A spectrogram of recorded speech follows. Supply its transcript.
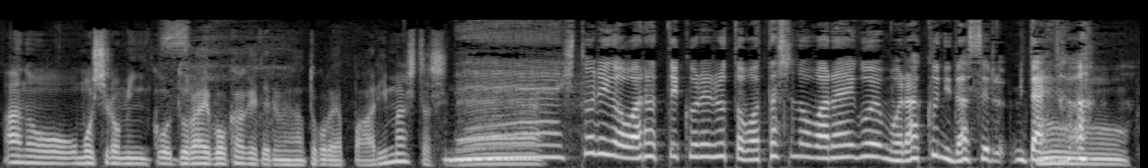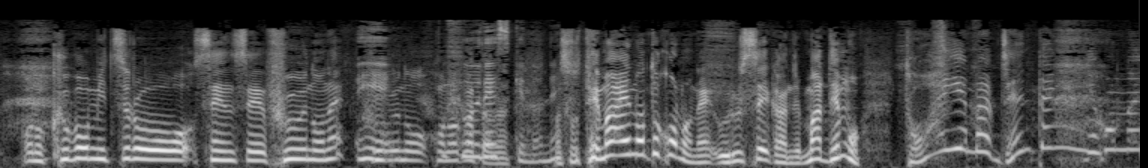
あの、面白みにこう、ドライブをかけてるようなところやっぱありましたしね。ね一人が笑ってくれると、私の笑い声も楽に出せるみたいな。この久保光郎先生風のね、風のこの方ですけどね。そう手前のところのね、うるせえ感じ。まあでも、とはいえ、まあ全体に日本の映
